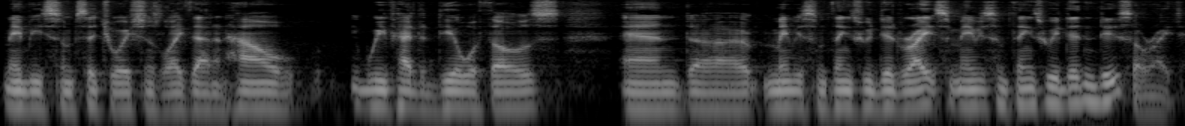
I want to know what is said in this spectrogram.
maybe some situations like that and how we've had to deal with those and uh, maybe some things we did right, maybe some things we didn't do so right.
